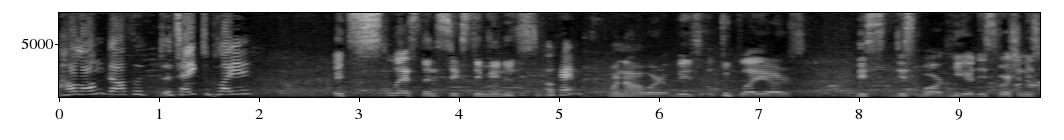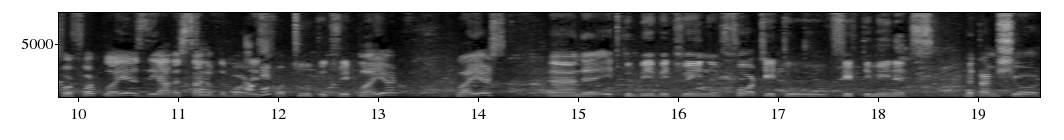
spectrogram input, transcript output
how long does it take to play? It's less than 60 minutes. Okay. One hour with two players. This this board here, this version is for four players. The other side So- of the board okay. is for two to three player players, and uh, it could be between 40 to 50 minutes. But I'm sure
